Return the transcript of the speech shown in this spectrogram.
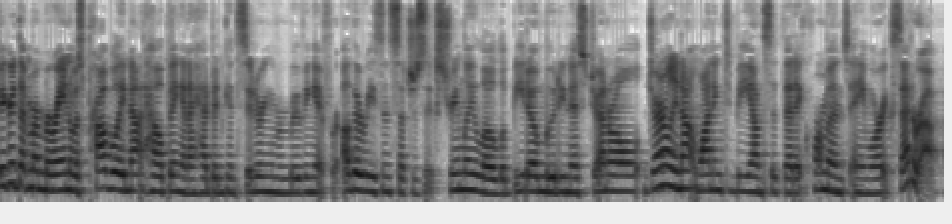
Figured that my Mirena was probably not helping, and I had been considering removing it for other reasons, such as extremely low libido, moodiness, general, generally not wanting to be on synthetic hormones anymore, etc.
